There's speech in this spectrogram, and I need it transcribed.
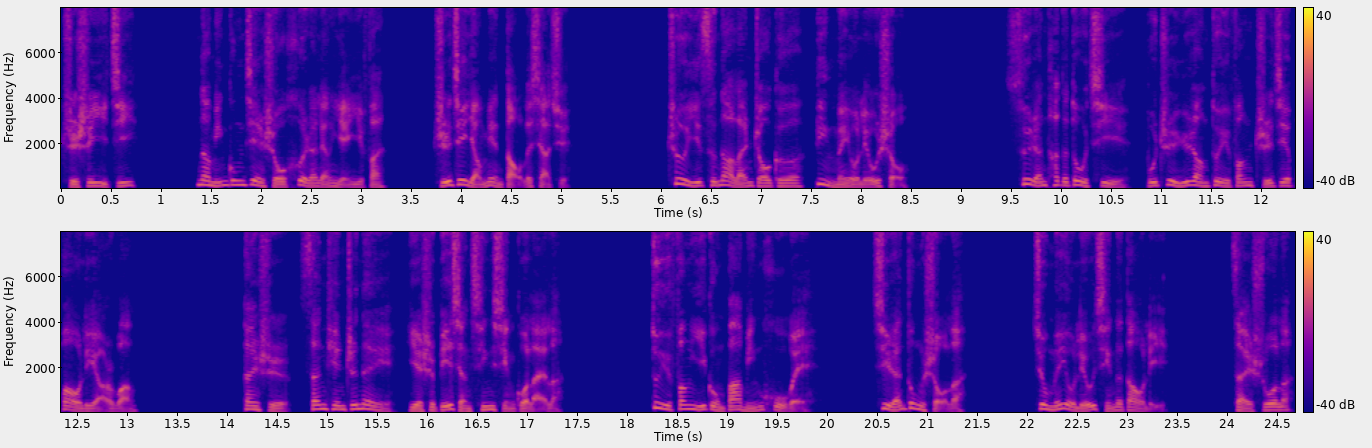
只是一击。那名弓箭手赫然两眼一翻，直接仰面倒了下去。这一次，纳兰朝歌并没有留手。虽然他的斗气不至于让对方直接爆裂而亡，但是三天之内也是别想清醒过来了。对方一共八名护卫，既然动手了，就没有留情的道理。再说了，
